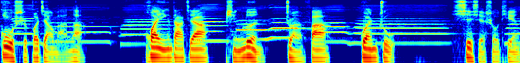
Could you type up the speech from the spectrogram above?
故事播讲完了。欢迎大家评论、转发、关注，谢谢收听。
